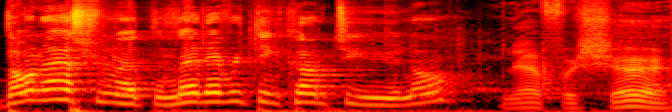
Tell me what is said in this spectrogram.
don't ask for nothing. Let everything come to you. You know. Yeah, for sure.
